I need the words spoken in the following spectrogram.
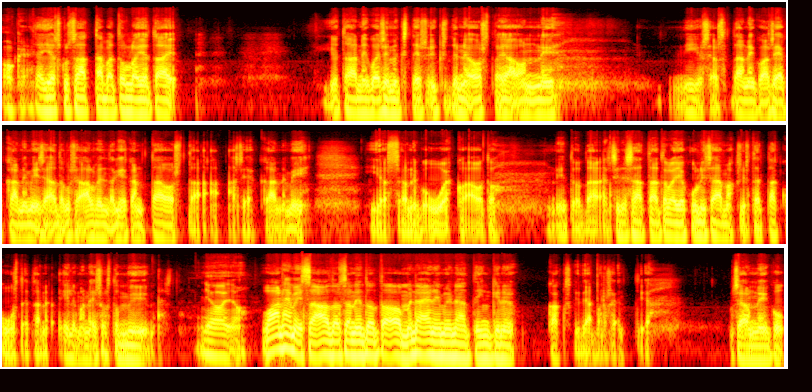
Okay. Ja joskus saattaa tulla jotain, jotain niin kuin esimerkiksi jos yksityinen ostaja on, niin, niin jos se ostetaan niin kuin asiakkaan nimi se auto, kun se alvin takia kannattaa ostaa asiakkaan nimi, jos se on niin kuin uekko-auto, niin tuota, sinne saattaa tulla joku lisämaksusta tai takuusta, että ilman ei suostu myymään sitä. Joo, joo. Vanhemmissa autoissa niin tuota, on minä enimmillään tinkinyt 20 prosenttia se on niin kuin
